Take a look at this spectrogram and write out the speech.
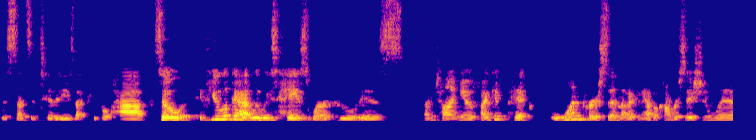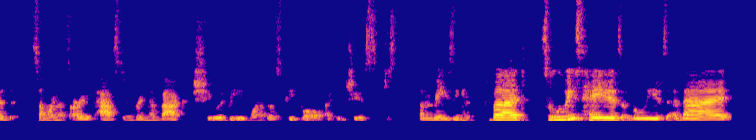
the sensitivities that people have, so if you look at Louise Hay's work, who is, I'm telling you, if I could pick one person that I could have a conversation with, someone that's already passed and bring them back, she would be one of those people. I think she's just amazing. But so Louise Hayes believes that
